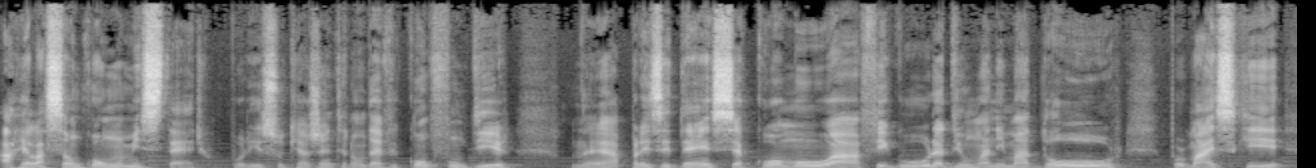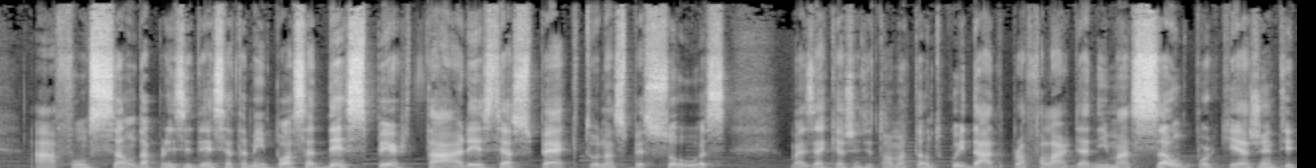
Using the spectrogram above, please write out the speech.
a relação com o mistério. Por isso que a gente não deve confundir né, a presidência como a figura de um animador, por mais que a função da presidência também possa despertar esse aspecto nas pessoas, mas é que a gente toma tanto cuidado para falar de animação, porque a gente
